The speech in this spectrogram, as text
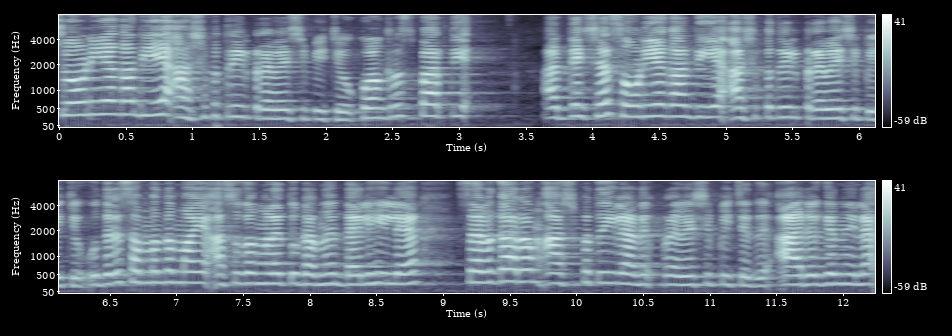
സോണിയാഗാന്ധിയെ ആശുപത്രിയിൽ പ്രവേശിപ്പിച്ചു. കോൺഗ്രസ് പാർട്ടി അധ്യക്ഷ സോണിയാഗാന്ധിയെ ആശുപത്രിയിൽ പ്രവേശിപ്പിച്ചു. ഉദരസംബന്ധമായ അസുഖങ്ങളെ തുടർന്ന് ഡൽഹിയിലെ സർഗാറാം ആശുപത്രിയിലാണ് പ്രവേശിപ്പിച്ചത്. ആരോഗ്യനില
